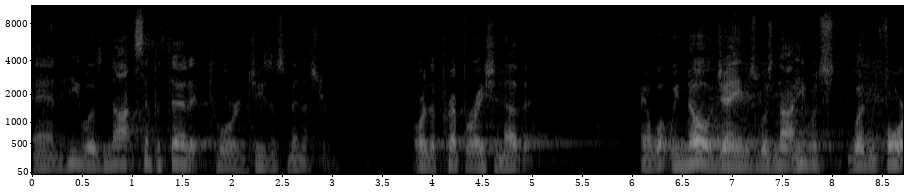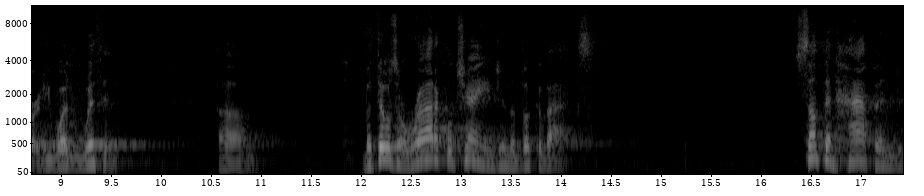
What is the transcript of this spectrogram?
And he was not sympathetic toward Jesus' ministry or the preparation of it. And what we know of James was not, he was, wasn't for it, he wasn't with him. Um, but there was a radical change in the book of Acts. Something happened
